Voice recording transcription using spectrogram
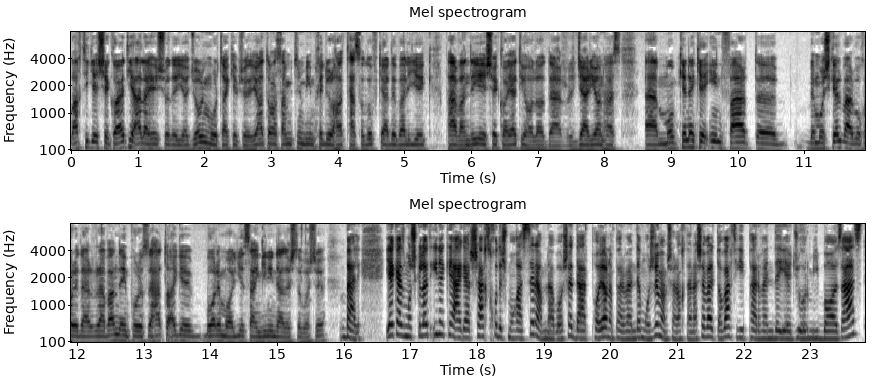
وقتی که شکایتی علیه شده یا جرمی مرتکب شده یا حتی مثلا می‌تونیم بگیم خیلی راحت تصادف کرده ولی یک پرونده شکایتی حالا در جریان هست ممکنه که این فرد به مشکل بر بخوره در روند این پروسه حتی اگه بار مالی سنگینی نداشته باشه. بله. یکی از مشکلات اینه که اگر شخص خودش مقصرم نباشه در پایان پرونده مجرم هم شناخته نشه. ولی تا وقتی که پرونده جرمی باز است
